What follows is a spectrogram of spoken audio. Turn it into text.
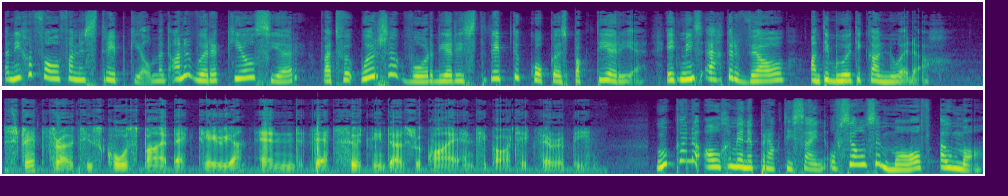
In die geval van 'n strepkeel, met ander woorde keelseer wat veroorsaak word deur die Streptococcus bakterie, het mens egter wel antibiotika nodig. Strep throat is caused by a bacteria and that certainly does require antibiotic therapy. Hoe kan 'n algemene praktisyn of selfs 'n ma of ouma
